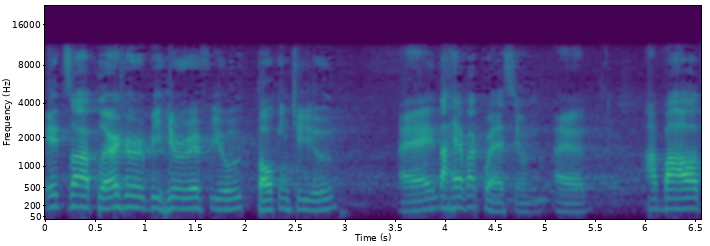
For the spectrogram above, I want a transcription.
it's a pleasure to be here with you, talking to you. And I have a question uh, about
